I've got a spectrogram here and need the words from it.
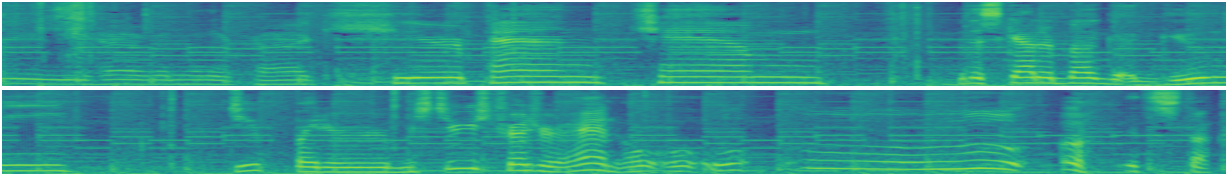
we have another pack here. Pancham with a Scatterbug, a Goomy, Jupiter, Mysterious Treasure, and oh, oh, oh, oh, oh, it's stuck.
